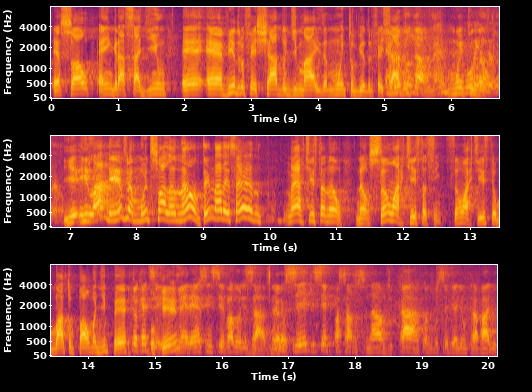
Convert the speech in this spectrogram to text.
é sol, é engraçadinho, é, é vidro fechado demais, é muito vidro fechado. É muito não, né? É muito, Muito não. não. E, e lá dentro é muitos falando, não, não tem nada, isso é, não é artista, não. Não, são artistas sim. São artistas, eu bato palma de pé. Então quer dizer, porque... merecem ser valorizados, né? Merece. Você que sempre passar no sinal de carro, quando você vê ali um trabalho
